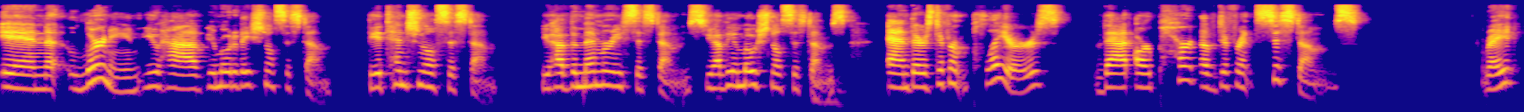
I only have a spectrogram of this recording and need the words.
In learning, you have your motivational system, the attentional system, you have the memory systems, you have the emotional systems, mm-hmm. and there's different players that are part of different systems, right?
